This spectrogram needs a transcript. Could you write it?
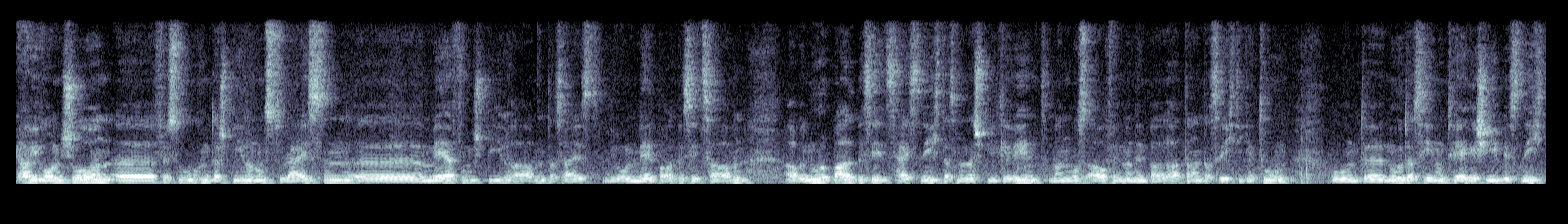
Ja, wir wollen schon äh, versuchen, das Spiel an uns zu reißen, äh, mehr vom Spiel haben, das heißt, wir wollen mehr Ballbesitz haben, aber nur Ballbesitz heißt nicht, dass man das Spiel gewinnt. Man muss auch, wenn man den Ball hat, dann das Richtige tun. Und äh, nur das Hin- und Hergeschiebe ist nicht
